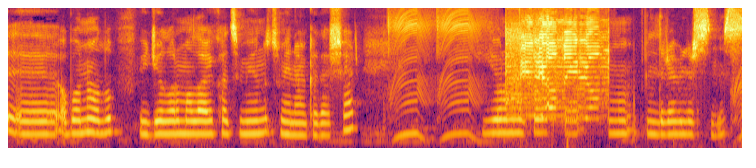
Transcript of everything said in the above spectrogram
e, abone olup videolarıma like atmayı unutmayın arkadaşlar. Bunu bildirebilirsiniz.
